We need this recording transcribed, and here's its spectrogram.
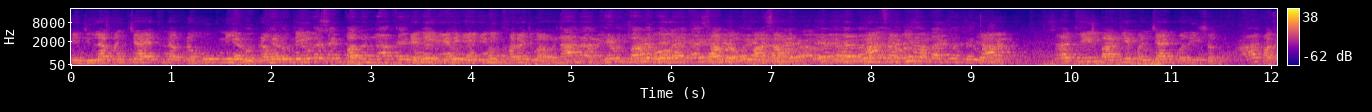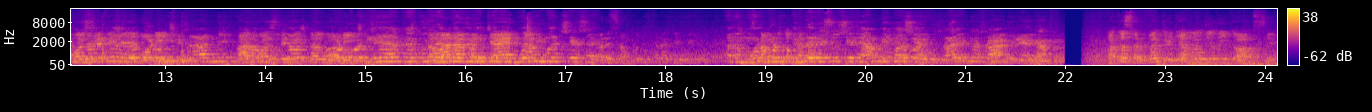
એ જિલ્લા પંચાયતના પ્રમુખની સાહેબ પાલન ના થાય. એની એની એની ફરજમાં આવે ના ના ખેડૂત સાંભળો આ સાંભળો. આ અખિલ ભારતીય પંચાયત પરિષદ આ કોન્સ્ટિટ્યુશનલ બોડી છે આ કોન્સ્ટિટ્યુશનલ બોડી છે તમારા પંચાયતના બુદ્ધિમત છે સાહેબ. અરે સાંભળો તો ખરા જે અને સાંભળો તો ખરા. એસોસિએશન આપણી પાસે આવ્યું છે સાહેબ. હા તો સરપંચ જ આ મંજૂરી તો આપશે.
